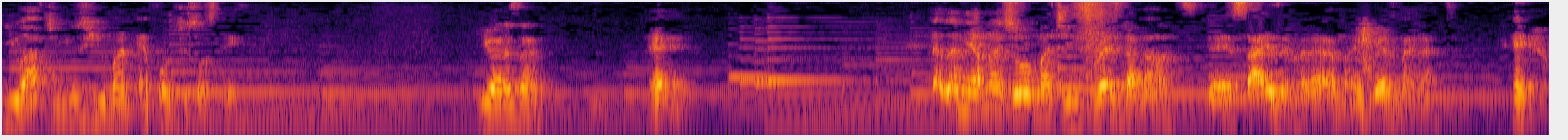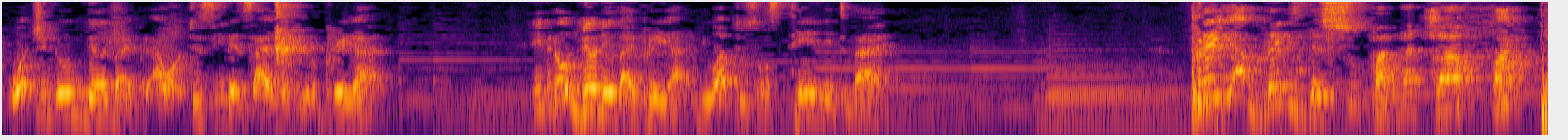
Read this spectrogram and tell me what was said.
you have to use human effort to sustain. You understand? Eh? Doesn't mean I'm not so much impressed about the size of it. I'm not impressed by that. what you don't build by prayer, I want to see the size of your prayer. If you don't build it by prayer, you have to sustain it by. Prayer brings the supernatural factor,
